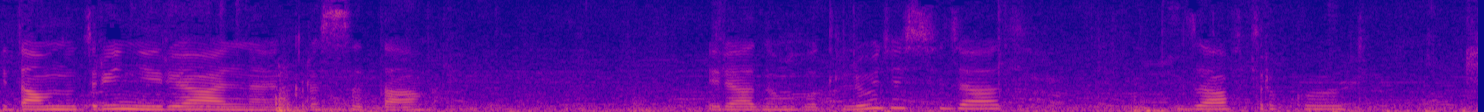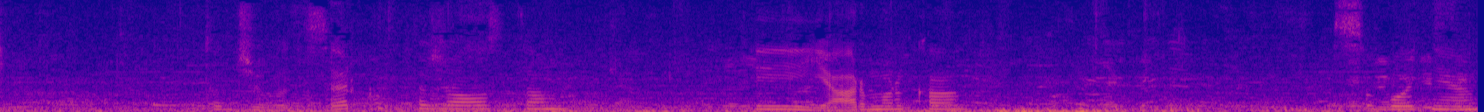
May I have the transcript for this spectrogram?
И там внутри нереальная красота. И рядом вот люди сидят, завтракают. Тут же вот церковь, пожалуйста. И ярмарка субботняя.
